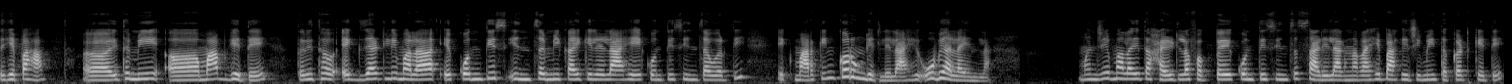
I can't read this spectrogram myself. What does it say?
तर हे पहा. इथं मी माप घेते. तर इथं एक्झॅक्टली मला एकोणतीस इंच मी काय केलेलं आहे एकोणतीस इंचावरती एक मार्किंग करून घेतलेलं आहे उभ्या लाईनला म्हणजे मला इथं हाईटला फक्त एकोणतीस इंच साडी लागणार आहे बाकीची मी इथं कट घेते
